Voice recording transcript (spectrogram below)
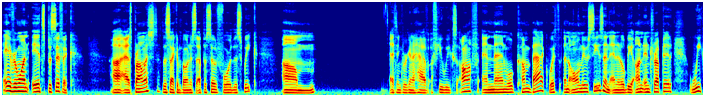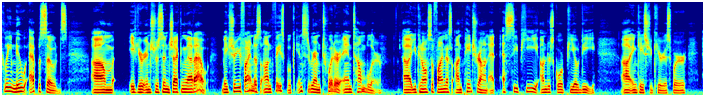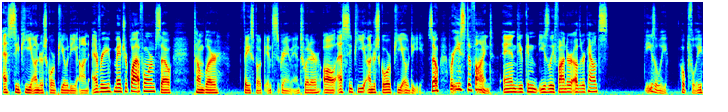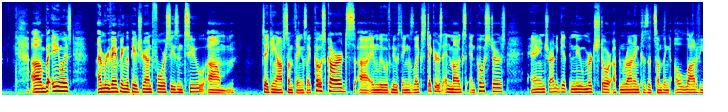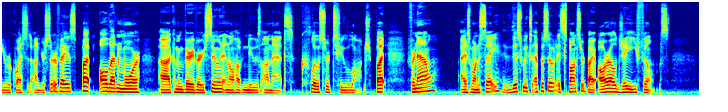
Hey everyone, it's Pacific. Uh, as promised, the second bonus episode for this week. Um, I think we're going to have a few weeks off and then we'll come back with an all new season and it'll be uninterrupted weekly new episodes. Um, if you're interested in checking that out, make sure you find us on Facebook, Instagram, Twitter, and Tumblr. Uh, you can also find us on Patreon at SCP underscore POD. Uh, in case you're curious, we're SCP underscore POD on every major platform. So Tumblr, Facebook, Instagram, and Twitter, all SCP underscore POD. So we're easy to find, and you can easily find our other accounts easily, hopefully. Um, but, anyways, I'm revamping the Patreon for season two, um, taking off some things like postcards uh, in lieu of new things like stickers and mugs and posters, and trying to get a new merch store up and running because that's something a lot of you requested on your surveys. But all that and more uh, coming very, very soon, and I'll have news on that closer to launch. But for now, I just want to say this week's episode is sponsored by RLJE Films.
